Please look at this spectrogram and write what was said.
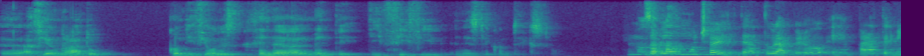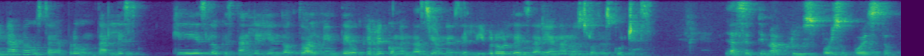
eh, hace un rato, condiciones generalmente difíciles en este contexto. Hemos hablado mucho de literatura, pero eh, para terminar me gustaría preguntarles ¿Qué es lo que están leyendo actualmente o qué recomendaciones del libro les darían a nuestros escuchas? La Séptima Cruz, por supuesto.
